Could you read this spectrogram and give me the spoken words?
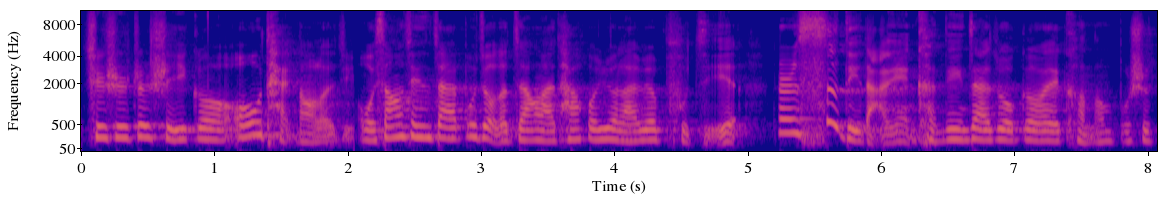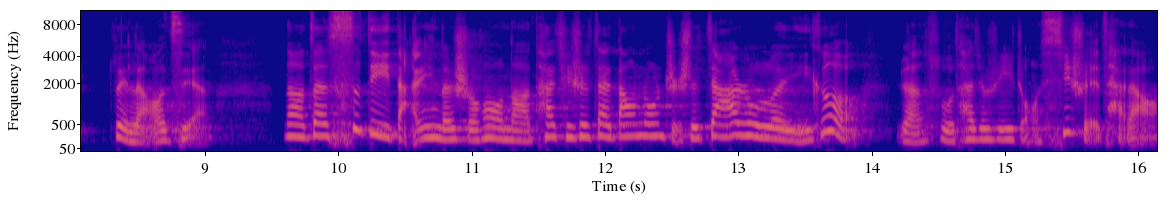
其实这是一个 old technology，我相信在不久的将来它会越来越普及。但是 4D 打印肯定在座各位可能不是最了解。那在 4D 打印的时候呢，它其实在当中只是加入了一个。元素它就是一种吸水材料，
